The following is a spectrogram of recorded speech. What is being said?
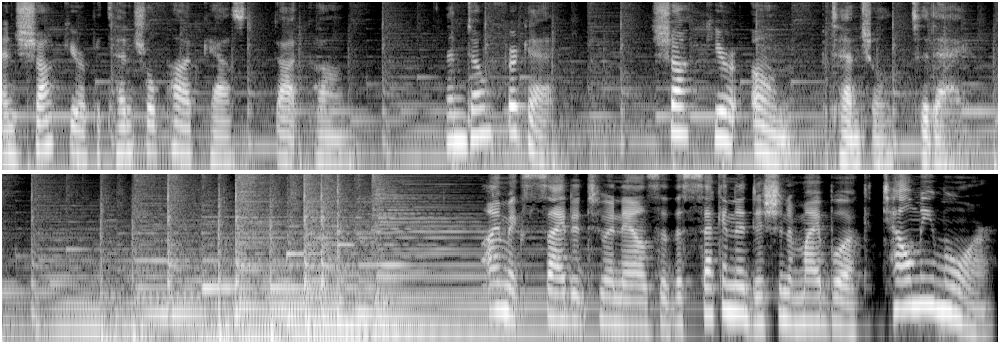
and shockyourpotentialpodcast.com. And don't forget, shock your own potential today. I'm excited to announce that the second edition of my book, Tell Me More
